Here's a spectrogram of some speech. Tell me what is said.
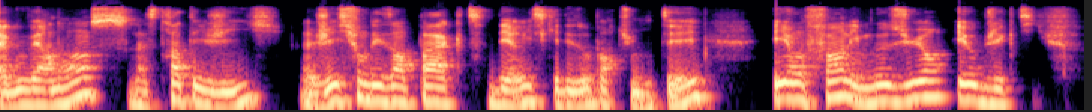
La gouvernance, la stratégie, la gestion des impacts, des risques et des opportunités, et enfin les mesures et objectifs.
